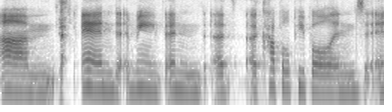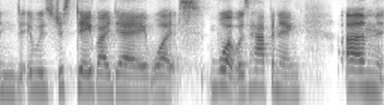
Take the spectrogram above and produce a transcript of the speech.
Um, yeah. and I mean, and a, a, couple people, and and it was just day by day what what was happening. Um,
